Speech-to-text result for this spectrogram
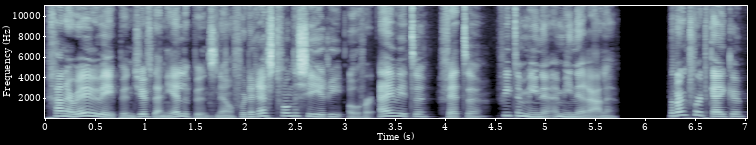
Ga naar www.jufdanielle.nl voor de rest van de serie over eiwitten, vetten, vitamine en mineralen. Bedankt voor het kijken.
